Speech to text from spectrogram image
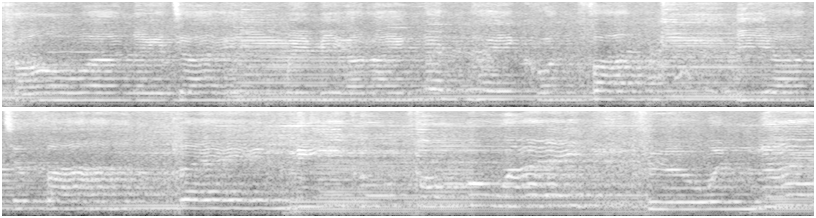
เพราะว่าในใจไม่มีอะไรเล่นให้คนฟัง อยากจะฝากเพลงนี้ของผมเอาไว้เพื่อวันไหน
